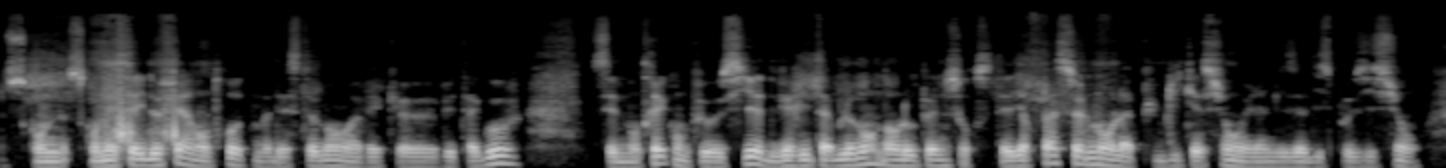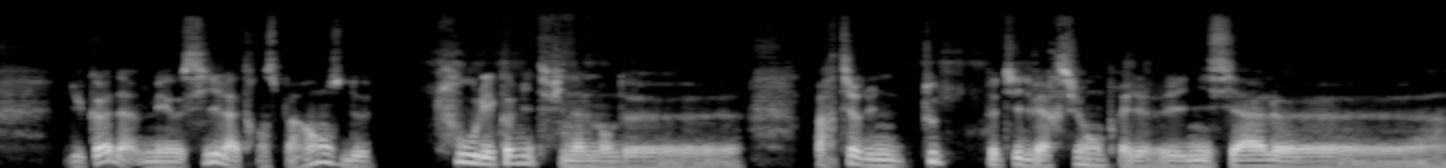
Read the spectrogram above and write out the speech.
ce qu'on qu'on essaye de faire, entre autres, modestement avec euh, Betagouv, c'est de montrer qu'on peut aussi être véritablement dans l'open source, c'est-à-dire pas seulement la publication et la mise à disposition du code, mais aussi la transparence de tous les commits finalement de partir d'une toute petite version initiale euh,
